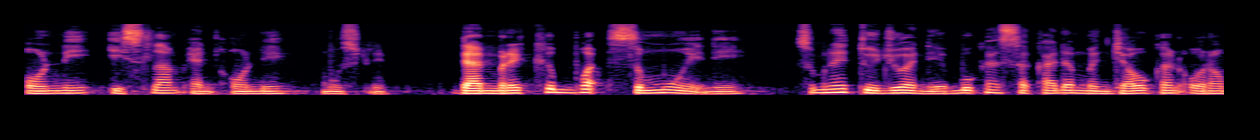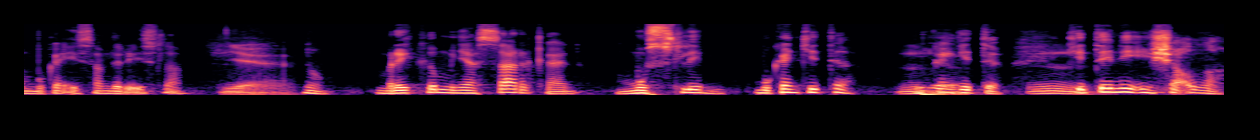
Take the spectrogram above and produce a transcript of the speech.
only Islam and only Muslim. Dan mereka buat semua ini sebenarnya tujuan dia bukan sekadar menjauhkan orang bukan Islam dari Islam. Ya. No, mereka menyasarkan Muslim, bukan kita. Bukan Hmm. kita. Hmm. Kita ni insya-Allah.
